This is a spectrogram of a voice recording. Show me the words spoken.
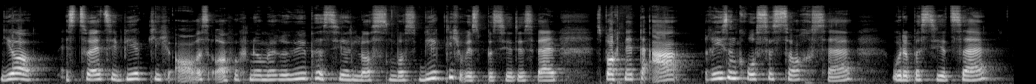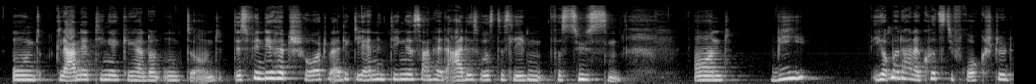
ja, es zahlt sich wirklich aus, einfach nur mal Revue passieren lassen, was wirklich alles passiert ist, weil es braucht nicht eine riesengroße Sache sein oder passiert sein und kleine Dinge gehen dann unter. Und das finde ich halt schade, weil die kleinen Dinge sind halt auch das, was das Leben versüßen. Und wie ich habe mir dann auch kurz die Frage gestellt,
